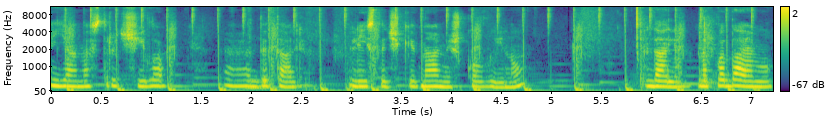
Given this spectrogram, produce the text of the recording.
Я настрочила е, деталь лісточки на мішковину. Далі накладаємо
